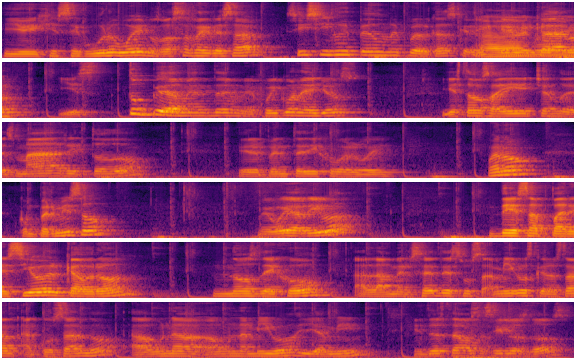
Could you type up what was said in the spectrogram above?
Y yo dije, seguro, güey, ¿nos vas a regresar? Sí, sí, no hay pedo, no hay pedo. El caso es que dejé Ay, mi carro y estúpidamente me fui con ellos. Y estamos ahí echando desmadre y todo. Y de repente dijo el güey, bueno, con permiso, me voy arriba. Desapareció el cabrón. Nos dejó a la merced de sus amigos que nos estaban acosando. A, una, a un amigo y a mí. Y entonces estábamos así los dos.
